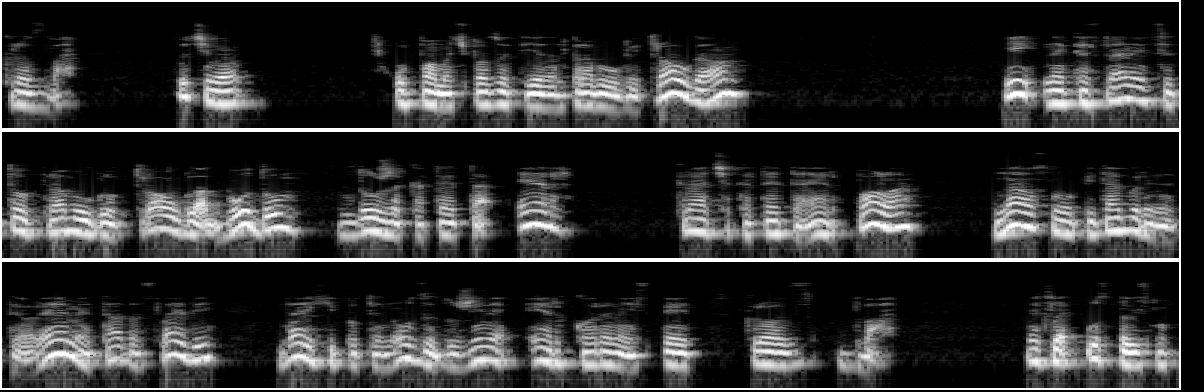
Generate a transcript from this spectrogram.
kroz 2. Tu ćemo u pomoć pozvati jedan pravougli trougao i neka stranice tog pravouglog trougla budu duža kateta r kraća kateta r pola, na osnovu Pitagorine teoreme tada sledi da je hipotenuza dužine r korena iz 5 kroz 2. Dakle, uspeli smo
